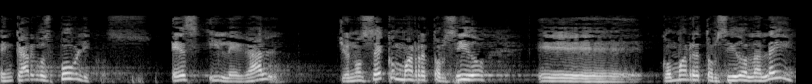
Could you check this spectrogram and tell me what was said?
en cargos públicos. Es ilegal. Yo no sé cómo han retorcido, eh, cómo han retorcido la ley.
